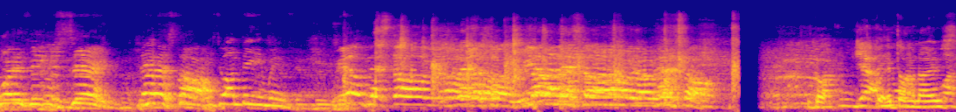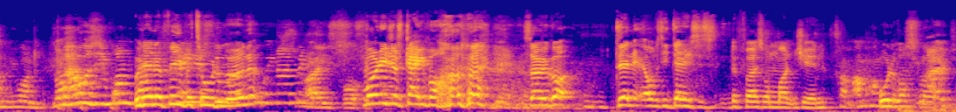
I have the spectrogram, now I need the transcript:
What do you think of Zig? Leicester! Is what I'm dealing with. We love Leicester. We love Leicester. We love Leicester. We love Leicester. We've got, got the Domino's. No, how was he one? We're doing a FIFA tournament. 49 minutes. I forfeit. Ronnie just gave up. so we got Dennis, obviously Dennis is the first one munching. I'm All of us like,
